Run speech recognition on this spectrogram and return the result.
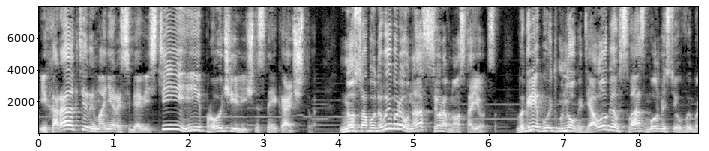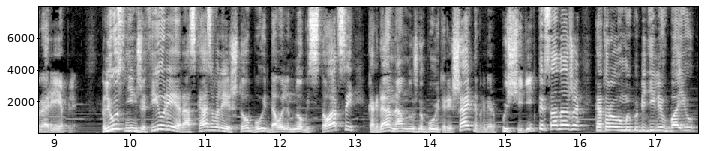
И характер, и манера себя вести, и прочие личностные качества. Но свобода выбора у нас все равно остается. В игре будет много диалогов с возможностью выбора реплик. Плюс Ninja Fury рассказывали, что будет довольно много ситуаций, когда нам нужно будет решать, например, пощадить персонажа, которого мы победили в бою,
